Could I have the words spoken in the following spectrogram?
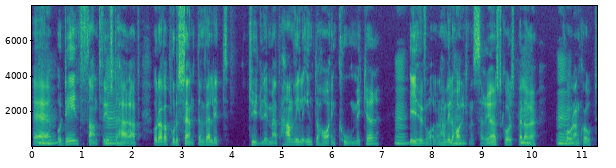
Eh, och det är intressant för just det här att, och där var producenten väldigt tydlig med att han ville inte ha en komiker i huvudrollen. Han ville ha liksom en seriös skådespelare, quote unquote.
